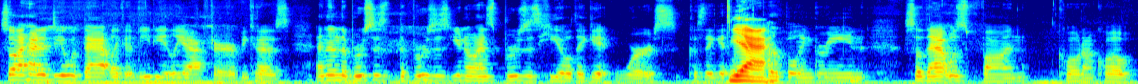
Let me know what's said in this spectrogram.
So I had to deal with that like immediately after because, and then the bruises, the bruises, you know, as bruises heal, they get worse because they get like, Yeah. purple and green. So that was fun, quote unquote.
